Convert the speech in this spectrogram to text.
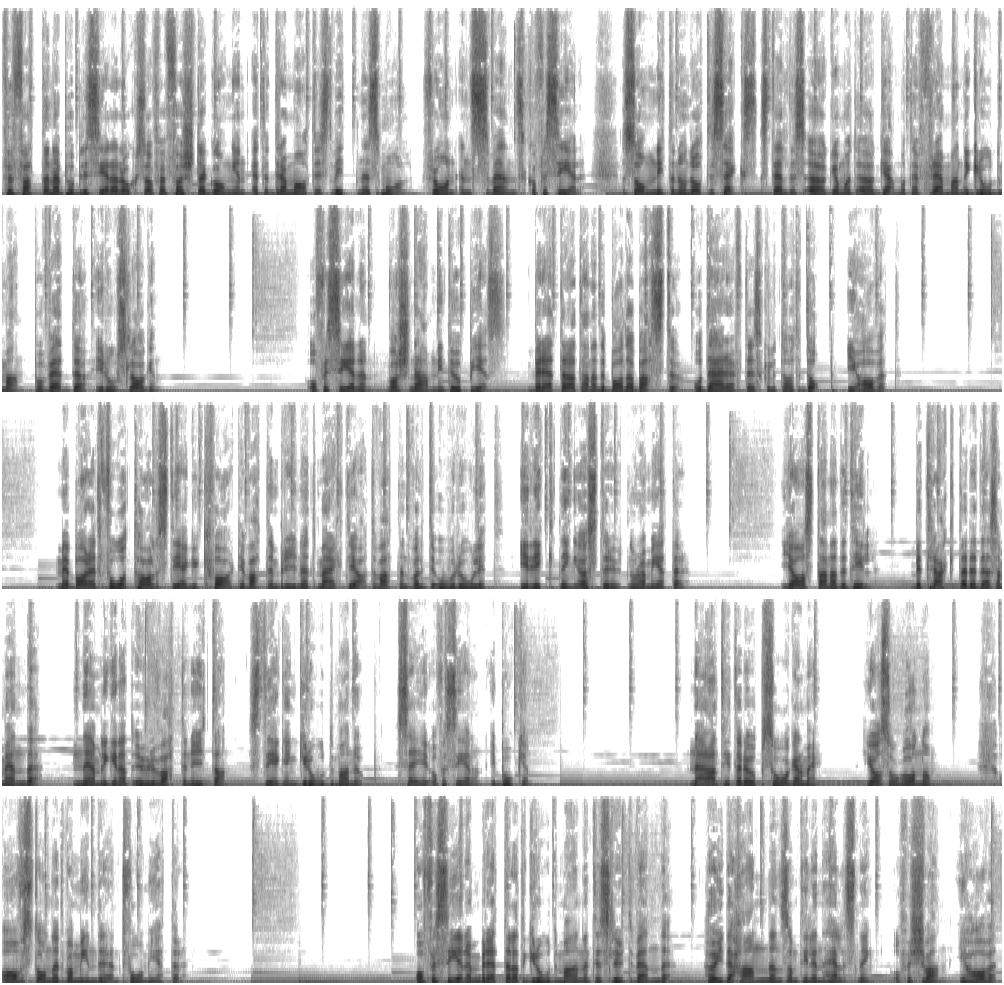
Författarna publicerar också för första gången ett dramatiskt vittnesmål från en svensk officer som 1986 ställdes öga mot öga mot en främmande grodman på Väddö i Roslagen. Officeren, vars namn inte uppges, berättar att han hade badat bastu och därefter skulle ta ett dopp i havet. Med bara ett fåtal steg kvar till vattenbrynet märkte jag att vattnet var lite oroligt, i riktning österut några meter. Jag stannade till betraktade det som hände, nämligen att ur vattenytan steg en grodman upp, säger officeren i boken. När han tittade upp såg han mig. Jag såg honom. Avståndet var mindre än två meter. Officeren berättar att grodmannen till slut vände, höjde handen som till en hälsning och försvann i havet.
